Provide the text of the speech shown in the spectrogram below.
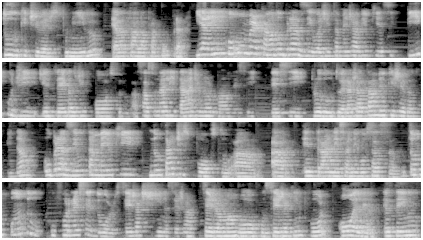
tudo que tiver disponível, ela tá lá para comprar. E aí, com o mercado do Brasil, a gente também já viu que esse pico de, de entregas de fósforo, a sazonalidade normal desse, desse produto, ela já tá meio que chegando no final. O Brasil tá meio que não tá disposto a, a entrar nessa negociação. Então, quando o fornecedor, seja a China, seja, seja o Marrocos, seja quem for, olha, eu tenho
